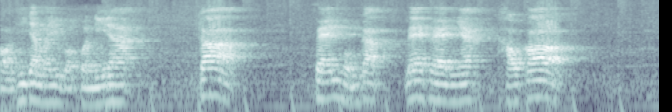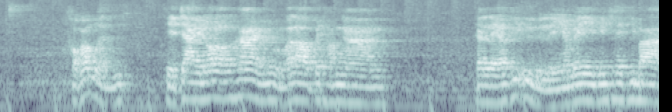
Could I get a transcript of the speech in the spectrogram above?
ก่อนที่จะมาอยู่กับคนนี้นะฮะก็แฟนผมกับแม่แฟนเนี้ยเขาก็เขาก็เหมือนเสียใจเนาะร้องไห้เหมือนว่าเราไปทำงานกันแล้วที่อื่นอะไรเงี้ยไม่ไม่ใช่ที่บ้าน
